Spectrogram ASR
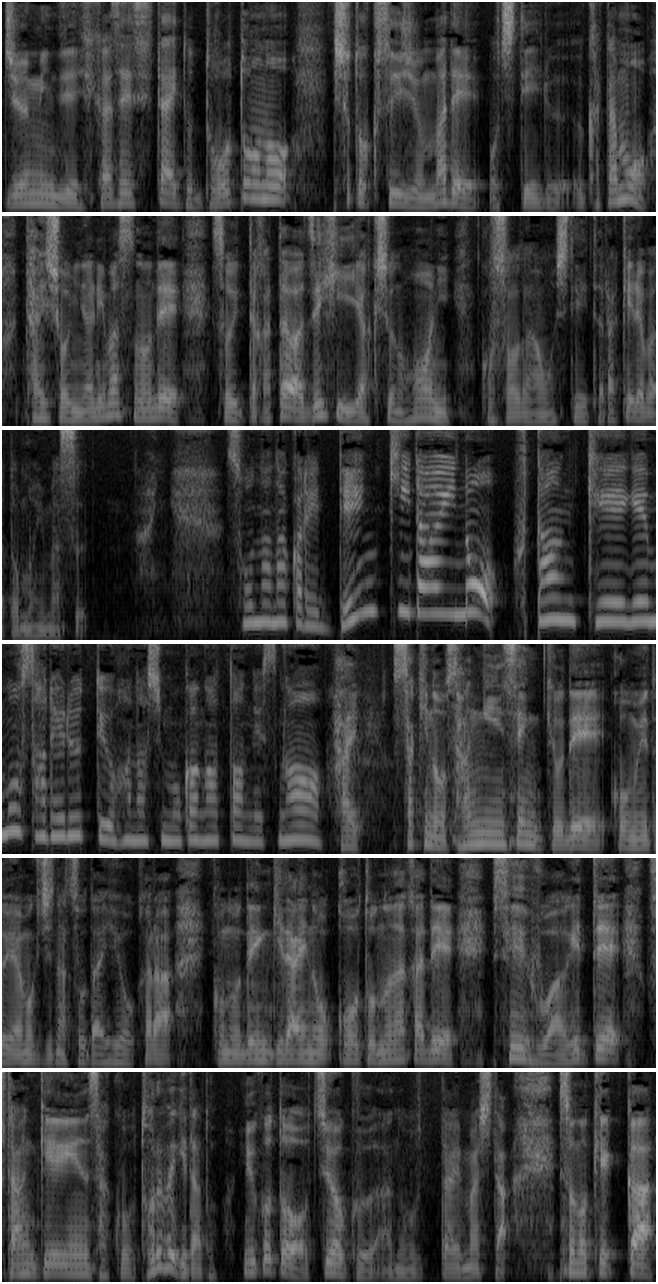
住民税非課税世帯と同等の所得水準まで落ちている方も対象になりますので、そういった方はぜひ役所の方にご相談をしていただければと思います。そんな中で電気代の負担軽減もされるっていう話も伺ったんですが、はい、先の参議院選挙で公明党山口夏夫代表からこの電気代の高騰の中で政府を挙げて負担軽減策を取るべきだということを強くあの訴えました。その結果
